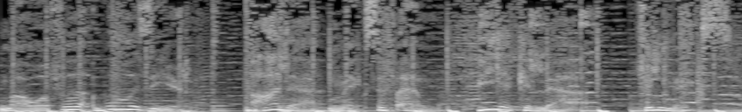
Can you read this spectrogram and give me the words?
مع وفاء بوزير على ميكس إف إم. هي كلها في الميكس.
